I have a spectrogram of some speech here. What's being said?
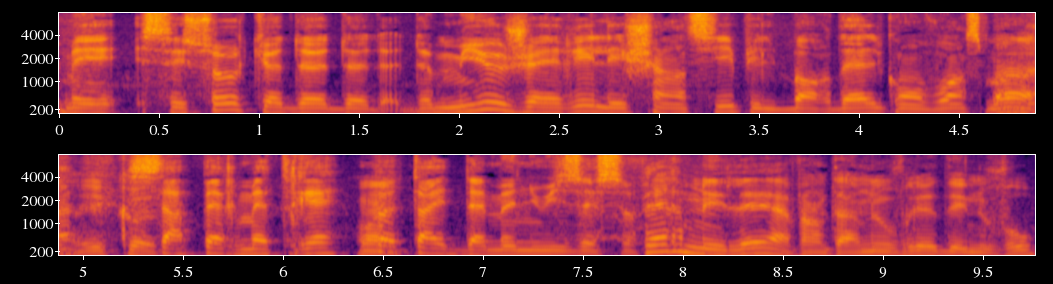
Mais c'est sûr que de, de, de mieux gérer les chantiers puis le bordel qu'on voit en ce moment, Ah, écoute. ça permettrait Ouais. peut-être d'amenuiser ça. Fermez-les avant d'en ouvrir des nouveaux.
